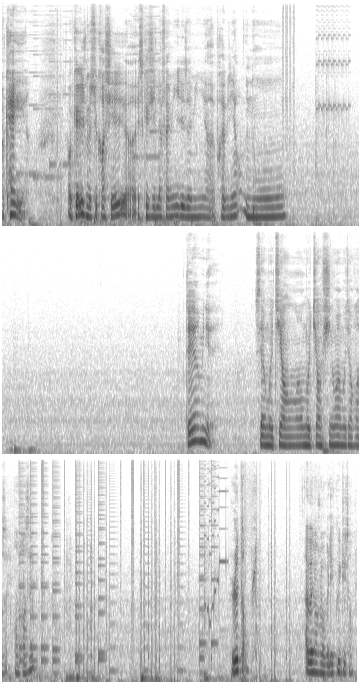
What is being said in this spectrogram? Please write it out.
Ok. Ok, je me suis craché. Euh, Est-ce que j'ai de la famille, des amis à prévenir? Non. Terminé. C'est à moitié en, moitié en chinois, à moitié en français. En français Le temple. Ah bah non, je m'en bats les couilles du temple.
